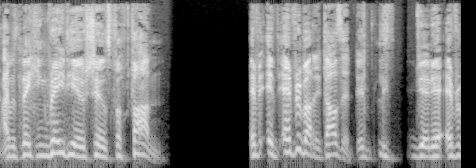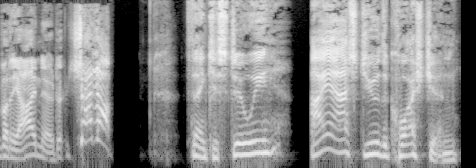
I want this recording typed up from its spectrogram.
I was making radio shows for fun. If, if everybody does it, at least everybody I know, shut up! Thank you, Stewie. I asked you the question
